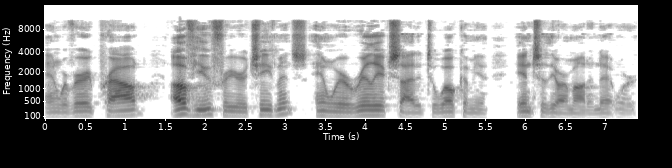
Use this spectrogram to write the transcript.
and we're very proud of you for your achievements, and we're really excited to welcome you into the Armada Network.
